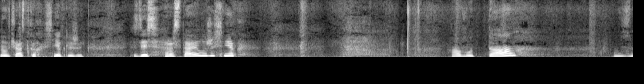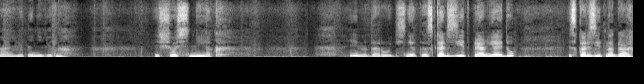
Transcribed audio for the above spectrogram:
на участках снег лежит. Здесь растаял уже снег. А вот там, не знаю, видно, не видно, еще снег. И на дороге снег скользит. Прям я иду, и скользит нога.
